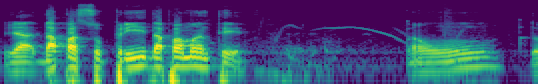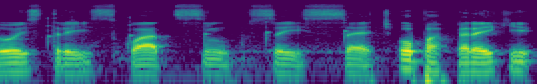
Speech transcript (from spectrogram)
Já dá pra suprir e dá pra manter. Então, 1, 2, 3, 4, 5, 6, 7. Opa, pera aí que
